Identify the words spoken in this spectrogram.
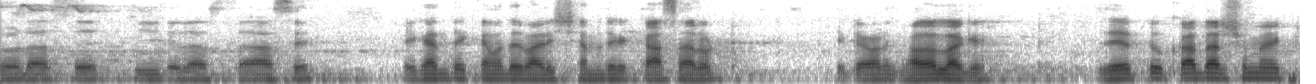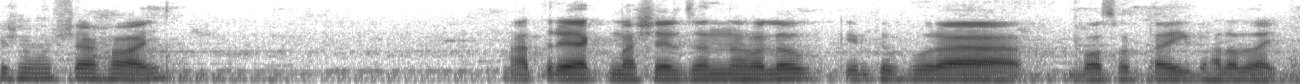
রোড আছে রাস্তা আছে, এখান থেকে আমাদের বাড়ির সামনে থেকে কাঁচা রোড এটা অনেক ভালো লাগে। যেহেতু কাদার সময় একটু সমস্যা হয়, মাত্র এক মাসের জন্য হলেও কিন্তু পুরা বছরটাই ভালো লাগে।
